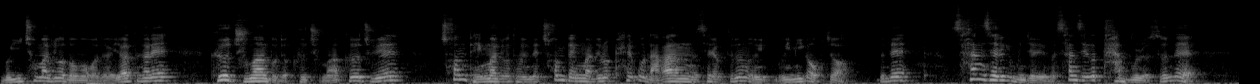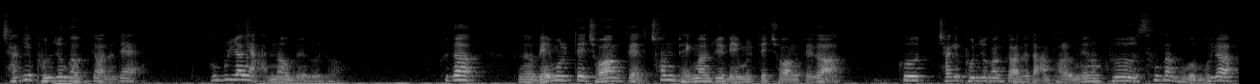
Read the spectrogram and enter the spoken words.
뭐 2천만 주가 넘어가죠. 여하튼간에 그 주만 보죠. 그 주만 그 주에 1,100만 주가 터졌는데 1,100만 주를 팔고 나간 세력들은 의, 의미가 없죠. 근데 산 세력이 문제라는 거예요. 산 세력은 다 물렸어. 근데 자기 본전 가격 때 왔는데 그 물량이 안 나온다는 거죠. 그러니까 그 매물대 저항대 1,100만 주의 매물대 저항대가 그 자기 본전 안 돼도 안 팔아면 그 상당 부분 우리가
